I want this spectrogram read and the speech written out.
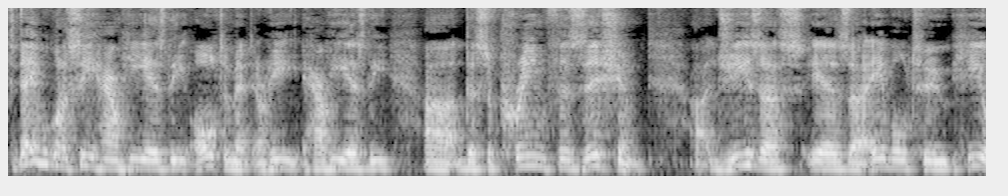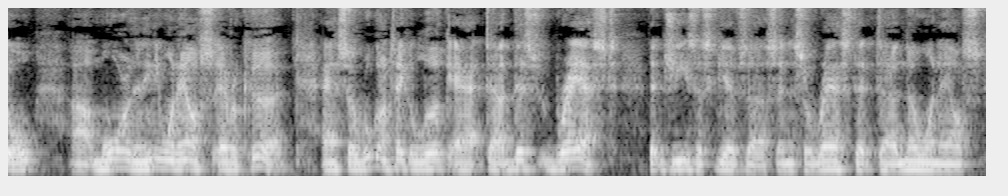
Today we're going to see how he is the ultimate, or he how he is the the supreme physician. Jesus is able to heal. Uh, more than anyone else ever could. And so we're going to take a look at uh, this rest that Jesus gives us, and it's a rest that uh, no one else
